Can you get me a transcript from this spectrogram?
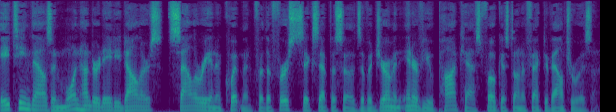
$18,180 salary and equipment for the first six episodes of a German interview podcast focused on effective altruism.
